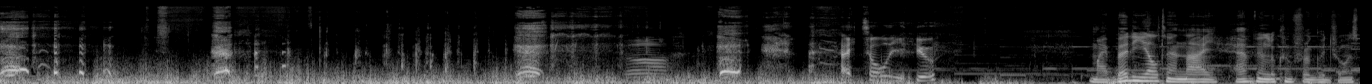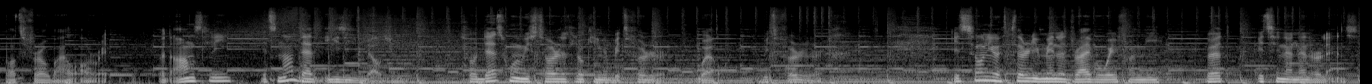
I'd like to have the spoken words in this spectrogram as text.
Uh, I told you. My buddy Elton and I have been looking for good drone spots for a while already. But honestly, it's not that easy in Belgium. So that's when we started looking a bit further. Well, a bit further. It's only a 30 minute drive away from me, but it's in the Netherlands,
